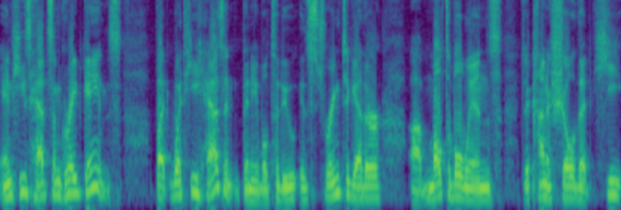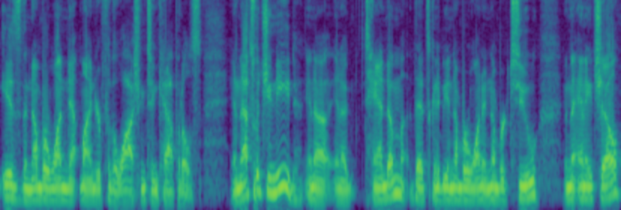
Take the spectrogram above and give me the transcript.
and he's had some great games. But what he hasn't been able to do is string together uh, multiple wins to kind of show that he is the number one netminder for the Washington Capitals. And that's what you need in a in a tandem that's going to be a number one and number two in the NHL.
